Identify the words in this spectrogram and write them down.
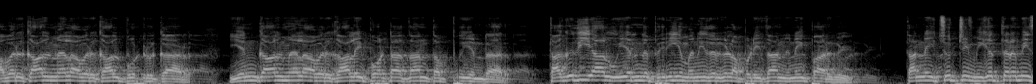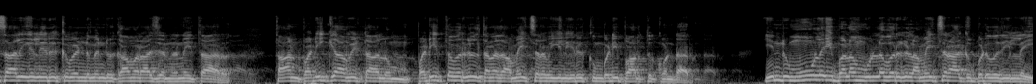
அவர் கால் மேல அவர் கால் போட்டிருக்கார். என் கால் மேல அவர் காலை போட்டா தான் தப்பு என்றார். தகுதியால் உயர்ந்த பெரிய மனிதர்கள் அப்படித்தான் நினைப்பார்கள். தன்னை சுற்றி மிக திறமைசாலிகள் இருக்க வேண்டும் என்று காமராஜர் நினைத்தார். தான் படிக்காவிட்டாலும் படித்தவர்கள் தனது அமைச்சரவையில் இருக்கும்படி பார்த்து கொண்டார். இன்று மூளை பலம் உள்ளவர்கள் அமைச்சராக்கப்படுவதில்லை.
